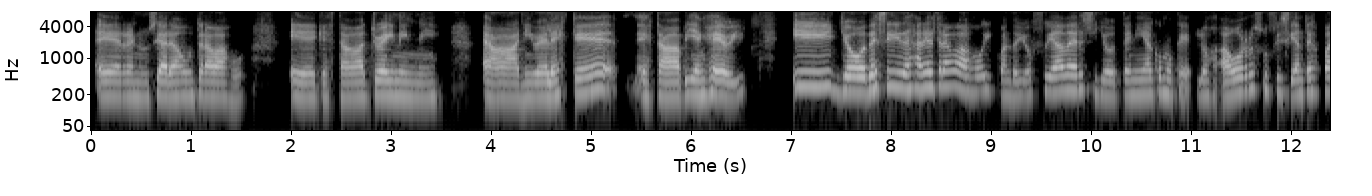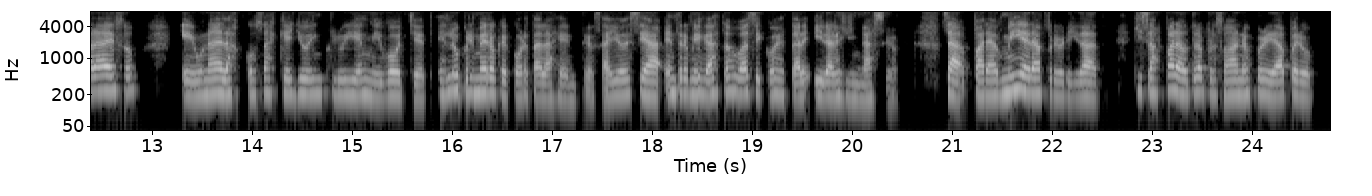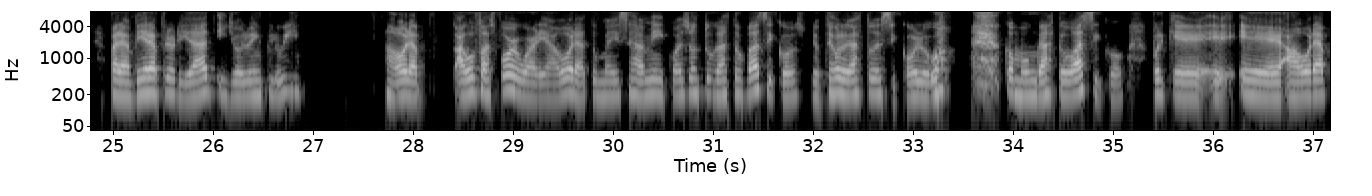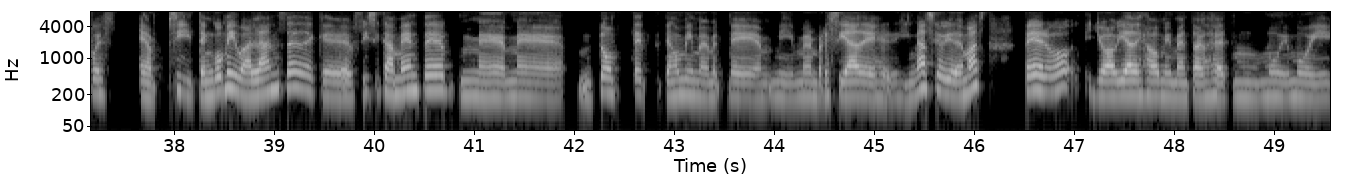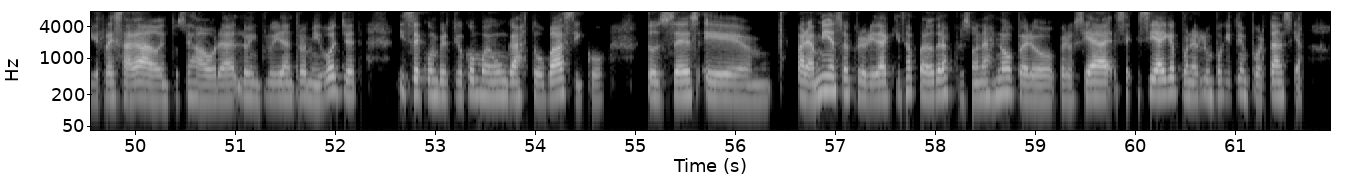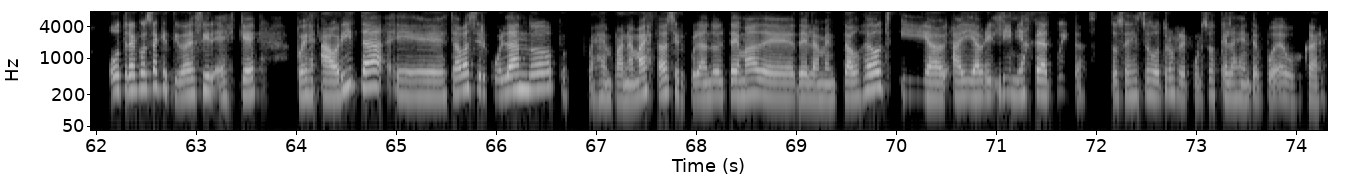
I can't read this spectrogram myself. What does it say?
eh, renunciar a un trabajo eh, que estaba draining me a niveles que estaba bien heavy. Y yo decidí dejar el trabajo y cuando yo fui a ver si yo tenía como que los ahorros suficientes para eso, eh, una de las cosas que yo incluí en mi budget es lo primero que corta la gente. O sea, yo decía, entre mis gastos básicos estar ir al gimnasio. O sea, para mí era prioridad. Quizás para otra persona no es prioridad, pero para mí era prioridad y yo lo incluí. Ahora, hago fast forward y ahora tú me dices a mí cuáles son tus gastos básicos, yo tengo el gasto de psicólogo como un gasto básico, porque eh, eh, ahora pues eh, sí, tengo mi balance de que físicamente me, me tengo mi, mi membresía de gimnasio y demás, pero yo había dejado mi mental health muy, muy rezagado, entonces ahora lo incluí dentro de mi budget y se convirtió como en un gasto básico. Entonces, eh, para mí eso es prioridad, quizás para otras personas no, pero, pero sí, hay, sí hay que ponerle un poquito de importancia. Otra cosa que te iba a decir es que, pues ahorita eh, estaba circulando, pues en Panamá estaba circulando el tema de, de la mental health y hay abrir líneas gratuitas. Entonces, esos otros recursos que la gente puede buscar.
